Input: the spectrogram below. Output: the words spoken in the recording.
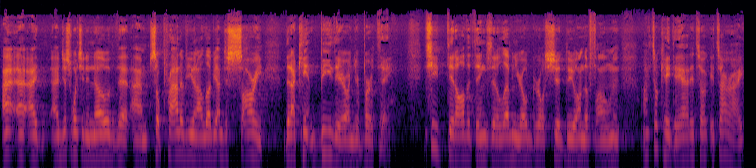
I, I, I just want you to know that I'm so proud of you and I love you. I'm just sorry that I can't be there on your birthday. She did all the things that 11 year old girls should do on the phone. And, oh, it's okay, Dad. It's, it's all right.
